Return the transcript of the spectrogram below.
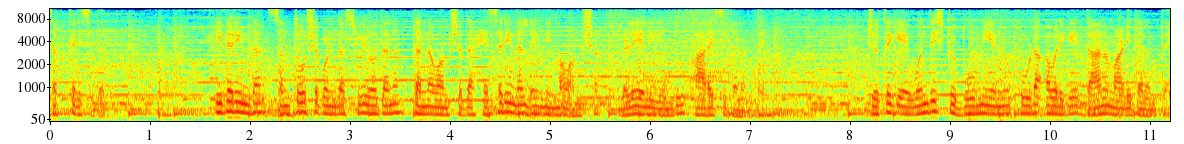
ಸತ್ಕರಿಸಿದರು. ಇದರಿಂದ ಸಂತೋಷಗೊಂಡ ಸುಯೋಧನ ತನ್ನ ವಂಶದ ಹೆಸರಿನಲ್ಲಿ ನಿಮ್ಮ ವಂಶ ಬೆಳೆಯಲಿ ಎಂದು ಹಾರೈಸಿದನಂತೆ. ಜೊತೆಗೆ ಒಂದಿಷ್ಟು ಭೂಮಿಯನ್ನು ಕೂಡ ಅವರಿಗೆ ದಾನ ಮಾಡಿದರಂತೆ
